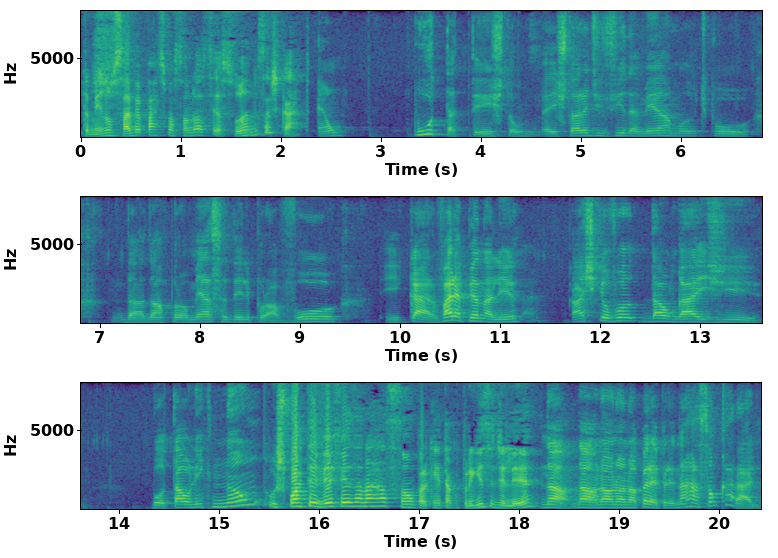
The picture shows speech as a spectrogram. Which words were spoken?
Também não sabe a participação do assessor nessas cartas. é um puta texto, é história de vida mesmo, tipo, da, da uma promessa dele pro avô. E, cara, vale a pena ler. Acho que eu vou dar um gás de botar o link. Não O Sport TV fez a narração, pra quem tá com preguiça de ler. Não, não, não, não, não, peraí, peraí. Narração caralho.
